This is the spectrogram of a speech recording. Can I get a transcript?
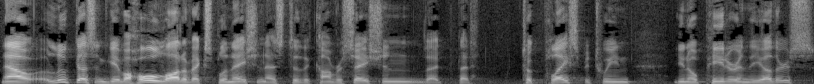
Now, Luke doesn't give a whole lot of explanation as to the conversation that, that took place between you know, Peter and the others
